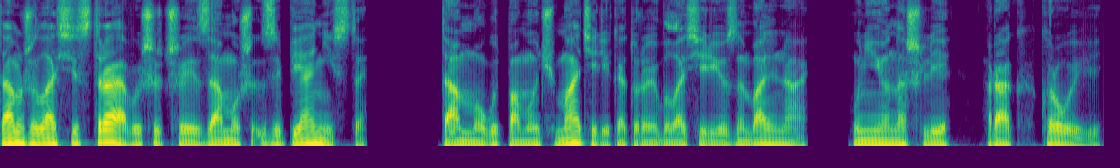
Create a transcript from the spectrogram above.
Там жила сестра, вышедшая замуж за пианиста. Там могут помочь матери, которая была серьезно больна. У нее нашли рак крови.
